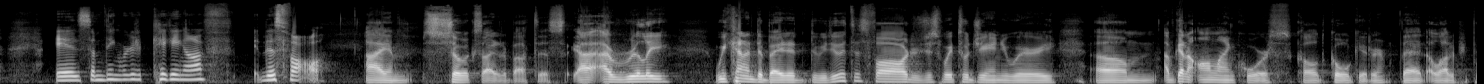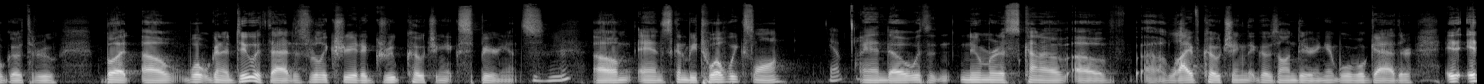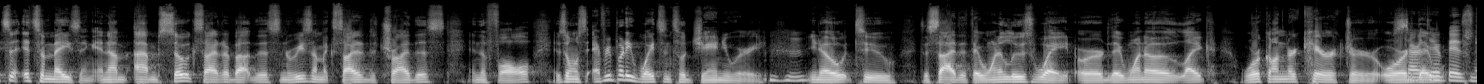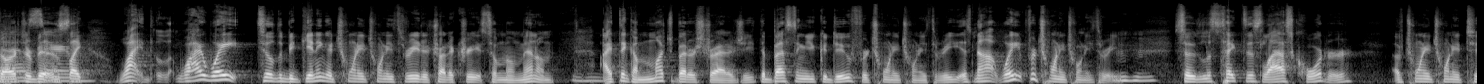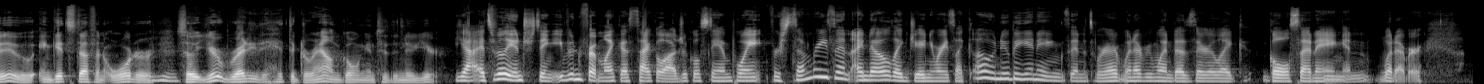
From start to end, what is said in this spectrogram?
is something we're kicking off this fall. I am so excited about this. I, I really, we kind of debated: do we do it this fall, or do we just wait till January? Um, I've got an online course called Goal Getter that a lot of people go through, but uh, what we're going to do with that is really create a group coaching experience, um, and it's going to be twelve weeks long Yep. and uh, with numerous kind of, of uh, live coaching that goes on during it, where we'll gather. It, it's it's amazing, and I'm I'm so excited about this. And the reason I'm excited to try this in the fall is almost everybody waits until January, you know, to decide that they want to lose weight or they want to like work on their character or Start they their start their business business. or- Like why why wait till the beginning of 2023 to try to create some momentum Mm-hmm. i think a much better strategy the best thing you could do for 2023 is not wait for 2023 Mm-hmm. So let's take this last quarter of 2022 and get stuff in order Mm-hmm. so you're ready to hit the ground going into the new year Yeah, it's really interesting, even from like a psychological standpoint. For some reason, I know like January is like, oh, new beginnings, and it's where when everyone does their like goal setting and whatever.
